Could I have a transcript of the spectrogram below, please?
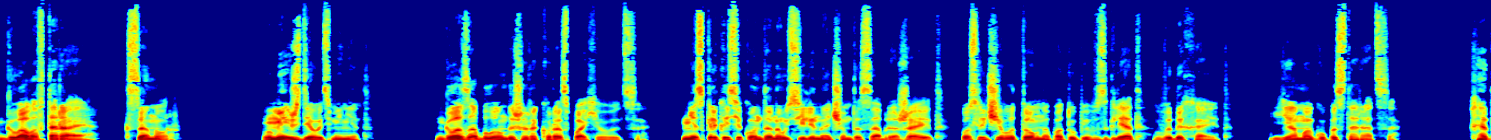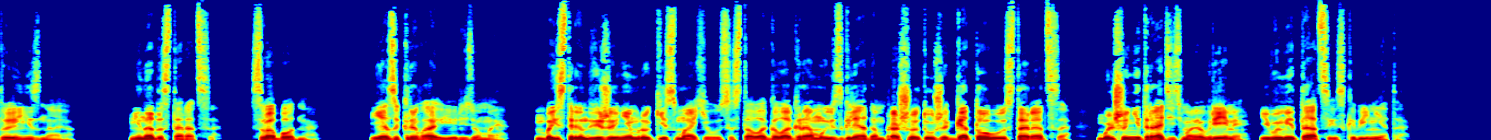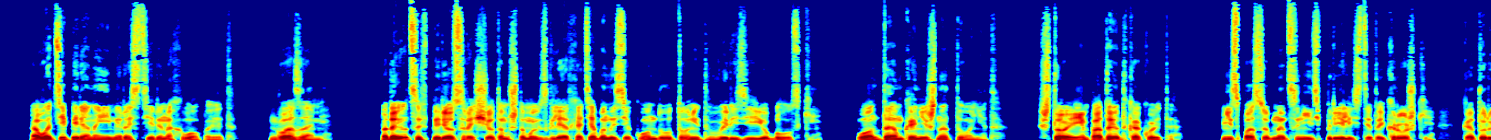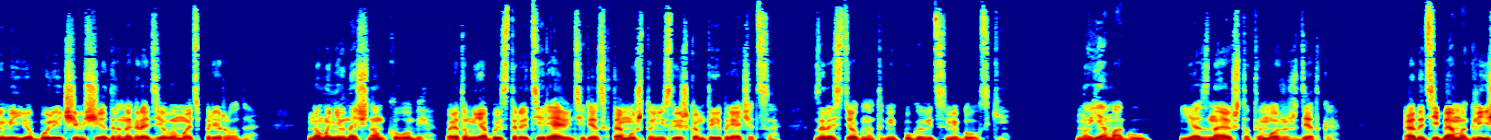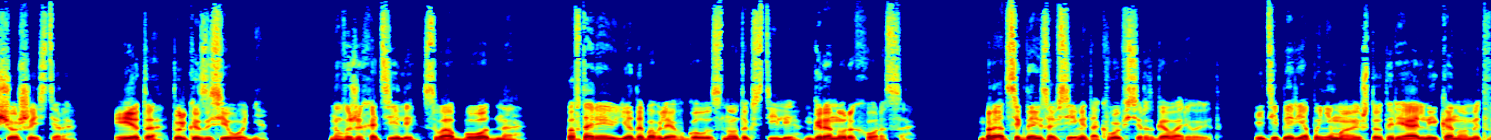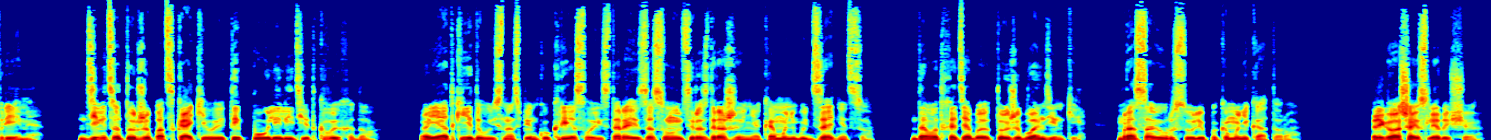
Глава вторая. Ксанор. Умеешь делать минет? Глаза блонды широко распахиваются. Несколько секунд она усиленно о чем-то соображает, после чего, томно потупив взгляд, выдыхает. «Я могу постараться». А то я не знаю. Не надо стараться. Свободно. Я закрываю ее резюме. Быстрым движением руки смахиваю со стола голограмму и взглядом прошу эту уже готовую стараться больше не тратить мое время и выметаться из кабинета. А вот теперь она ими растерянно хлопает. Глазами. Подается вперед с расчетом, что мой взгляд хотя бы на секунду утонет в вырезе ее блузки. Он там, конечно, тонет. Что, я импотент какой-то? Не способен оценить прелесть этой крошки, которыми ее более чем щедро наградила мать природа. Но мы не в ночном клубе, поэтому я быстро теряю интерес к тому, что не слишком-то и прячется, за расстегнутыми пуговицами блузки. Но я могу. Я знаю, что ты можешь, детка а до тебя могли еще шестеро. И это только за сегодня. Но вы же хотели свободно. Повторяю я, добавляя в голос ноток в стиле Гранора Хороса. Брат всегда и со всеми так в офисе разговаривает. И теперь я понимаю, что это реально экономит время. Девица тут же подскакивает и пуля летит к выходу. А я откидываюсь на спинку кресла и стараясь засунуть раздражение кому-нибудь задницу, да вот хотя бы той же блондинке, бросаю Урсуле по коммуникатору. Приглашай следующую.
